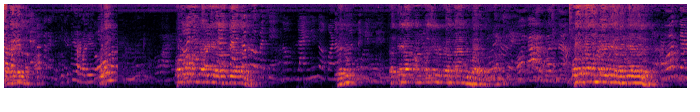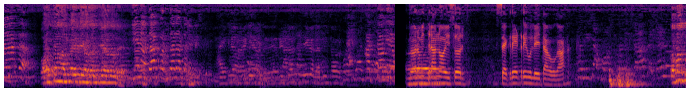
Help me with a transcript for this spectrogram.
सगळ्यांचे विशय दोन कोण कोण आमकां रेडी करतात ते जाता प्रत्येकात पाचशे रुपये काय आमका एक हजार रुपया झाले वर्षात आमका एक हजार रुपया झाले तर मित्रांनो हैसर सेक्रेटरी उलयता हो का तमाम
